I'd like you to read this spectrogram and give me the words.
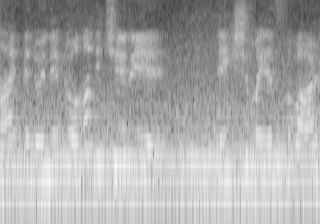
Zaten önemli olan içeriği. Ekşi mayası var.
